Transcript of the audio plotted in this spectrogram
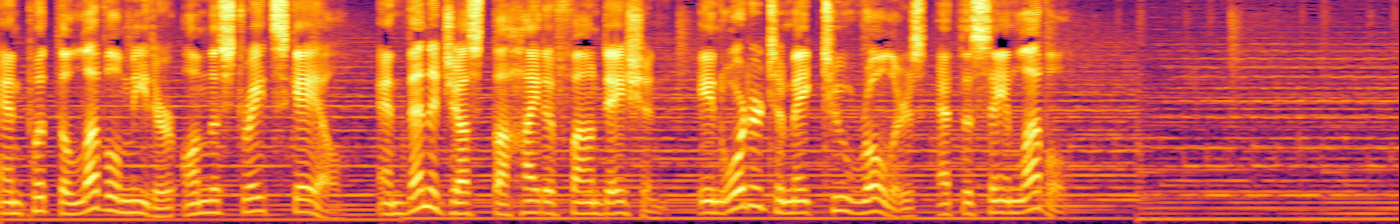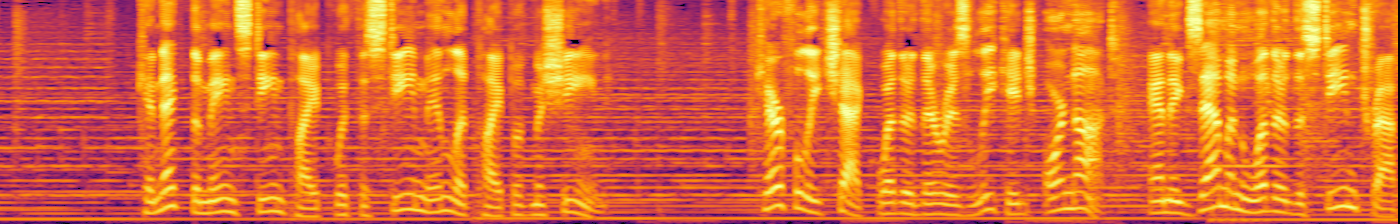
and put the level meter on the straight scale, and then adjust the height of foundation, in order to make two rollers at the same level. Connect the main steam pipe with the steam inlet pipe of machine. Carefully check whether there is leakage or not, and examine whether the steam trap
